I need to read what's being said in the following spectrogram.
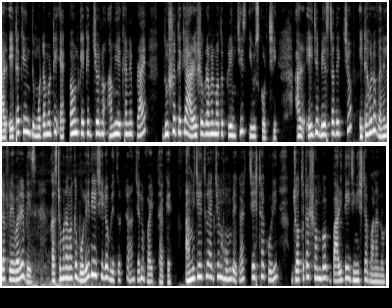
আর এটা কিন্তু মোটামুটি এক পাউন্ড কেকের জন্য আমি এখানে প্রায় দুশো থেকে আড়াইশো গ্রামের মতো ক্রিম চিজ ইউজ করছি। আর এই যে বেসটা দেখছ, এটা হলো ভ্যানিলা ফ্লেভারের বেস কাস্টমার আমাকে বলেই দিয়েছিল ভেতরটা যেন হোয়াইট থাকে। আমি যেহেতু একজন হোম বেকার চেষ্টা করি যতটা সম্ভব বাড়িতেই জিনিসটা বানানোর,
